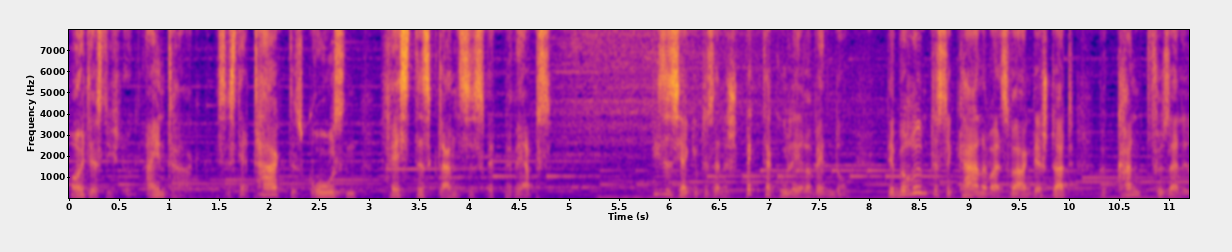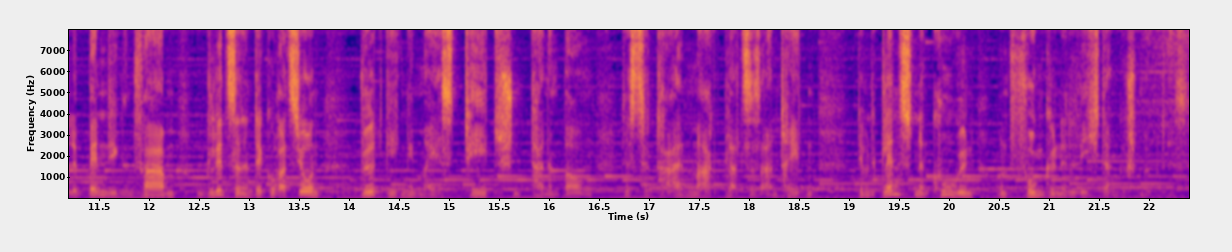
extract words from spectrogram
Heute ist nicht irgendein Tag, es ist der Tag des großen Fest des Glanzes-Wettbewerbs. Dieses Jahr gibt es eine spektakuläre Wendung. Der berühmteste Karnevalswagen der Stadt, bekannt für seine lebendigen Farben und glitzernden Dekorationen, wird gegen den majestätischen Tannenbaum des zentralen Marktplatzes antreten, der mit glänzenden Kugeln und funkelnden Lichtern geschmückt ist.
